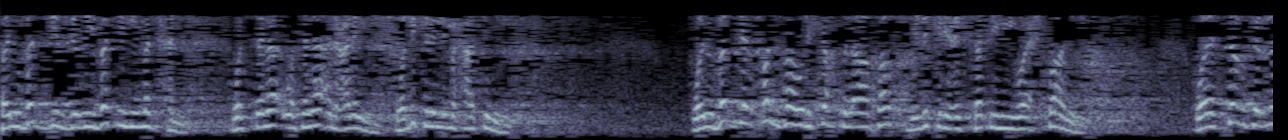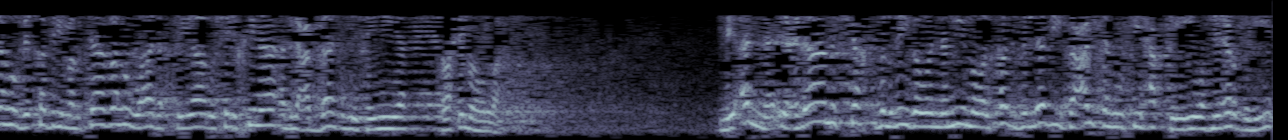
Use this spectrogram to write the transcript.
فيبدل بغيبته مدحا والثناء وثناء عليه وذكر لمحاسنه. ويبدل قذفه للشخص الآخر بذكر عفته وإحصانه. ويستغفر له بقدر ما اغتابه وهذا اختيار شيخنا أبي العباس بن تيمية رحمه الله. لأن إعلام الشخص بالغيبة والنميمة والقذف الذي فعلته في حقه وفي عرضه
